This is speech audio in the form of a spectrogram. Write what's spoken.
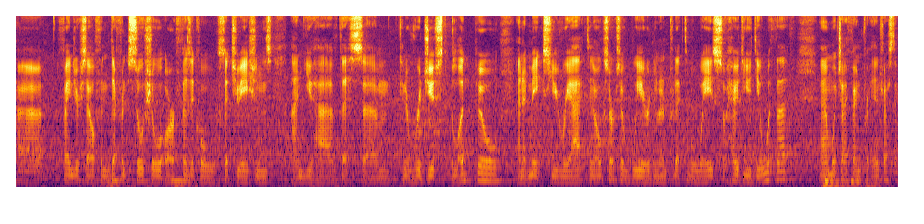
uh, find yourself in different social or physical situations, and you have this um, kind of reduced blood pool, and it makes you react in all sorts of weird and unpredictable ways. So, how do you deal with that? Um, which I found pretty interesting.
